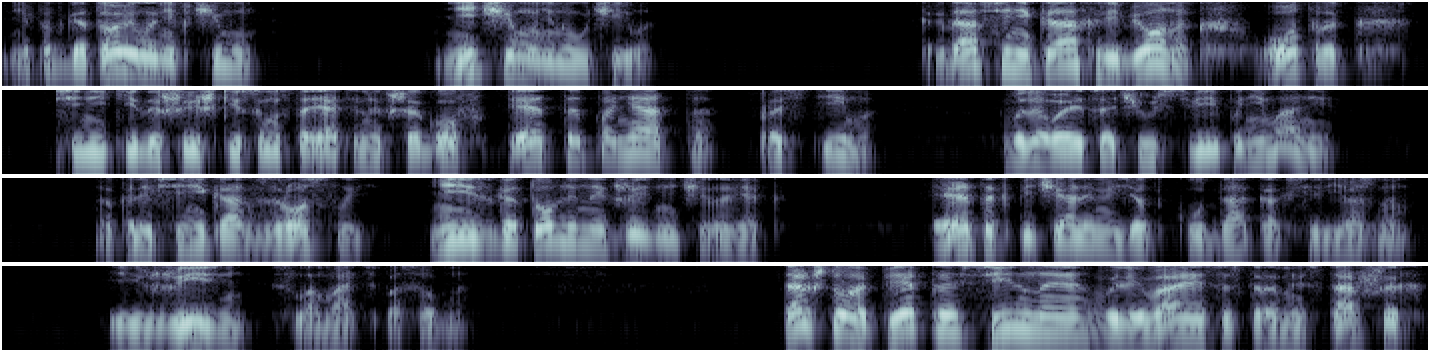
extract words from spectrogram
Не подготовила ни к чему, ничему не научила. Когда в синяках ребенок, отрок, синяки до шишки самостоятельных шагов, это понятно, простимо вызывает сочувствие и понимание. Но коли в синяках взрослый, неизготовленный к жизни человек, это к печалям ведет куда как серьезным, и жизнь сломать способна. Так что опека, сильная, выливая со стороны старших,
